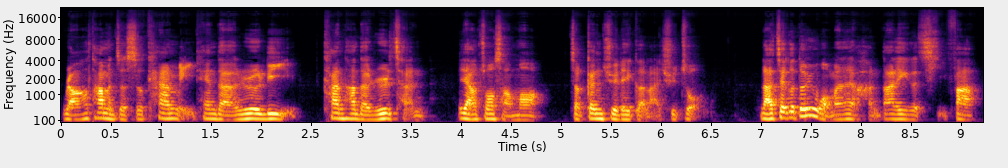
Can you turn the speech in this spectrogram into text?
然后他们只是看每天的日历，看他的日程要做什么，就根据那个来去做。那这个对于我们有很大的一个启发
